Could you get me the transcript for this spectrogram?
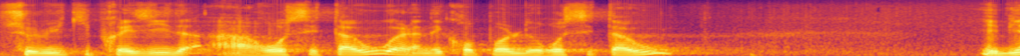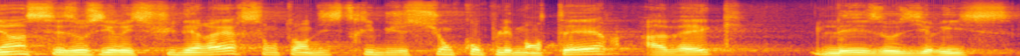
celui qui préside à Rosetaou, à la nécropole de Rosetaou, eh ces Osiris funéraires sont en distribution complémentaire avec les Osiris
